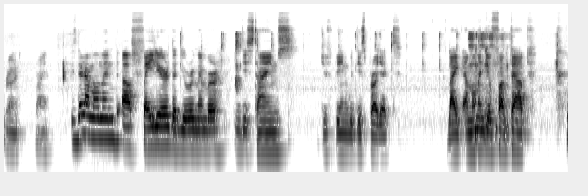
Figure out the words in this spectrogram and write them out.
Right right. Is there a moment of failure that you remember in these times you've been with this project like a moment you fucked up.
